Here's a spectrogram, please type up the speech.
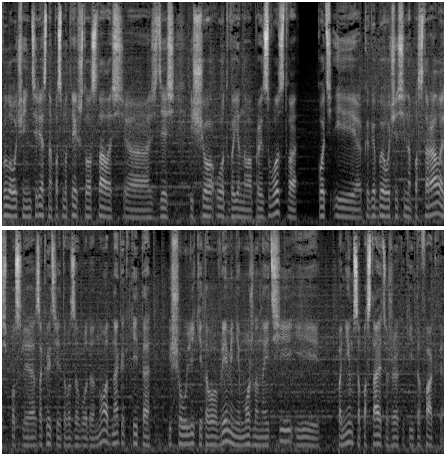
было очень интересно посмотреть, что осталось э, здесь еще от военного производства. Хоть и КГБ очень сильно постаралась после закрытия этого завода, но однако какие-то еще улики того времени можно найти и по ним сопоставить уже какие-то факты.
